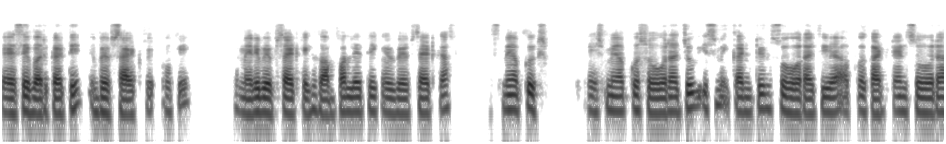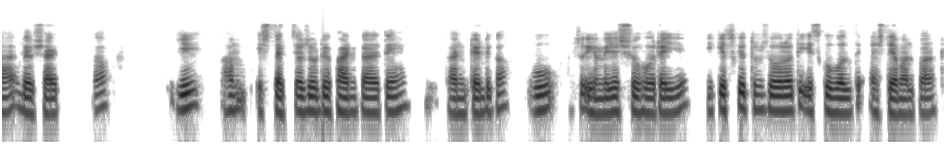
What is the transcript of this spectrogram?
कैसे वर्क करती है वेबसाइट पे ओके तो मेरी वेबसाइट का एग्जांपल लेते हैं कोई वेबसाइट का इसमें आपको इसमें आपको शो हो रहा है, जो इसमें कंटेंट शो हो रहा है, जी आपका कंटेंट शो हो रहा है वेबसाइट का, ये हम स्ट्रक्चर जो डिफाइन करते हैं कंटेंट का, वो जो इमेजेस शो हो रही है, ये किसके थ्रू शो हो रही है, इसको बोलते हैं एच पार्ट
